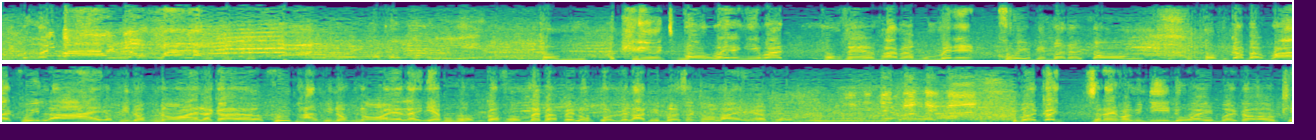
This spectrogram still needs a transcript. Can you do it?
พี่เบิร์ดมาพี่เบิร์ดบอกว่าเราผิดทุกข้อเลยกับบทกบลีผมคือบอกไว้อย่างนี้ว่าผมเคยให้สัมภาษณ์แล้วผมไม่ได้คุยกับพี่เบิร์ดโดยตรง ผมก็แบบว่าคุยไลน์กับพี่นกน้อย แล้วก็คุยผ่านพี่นกน้อยอะไรเงี้ยเพราะผมก็คงไม่แบบไปรบกวนเวลาพี่เบิร์ดสักเท่าไหร่ครับผมอืมพี่เบิร์ดก็แสดงความยินดีด้วยพี่เบิร์ดก็โอเค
